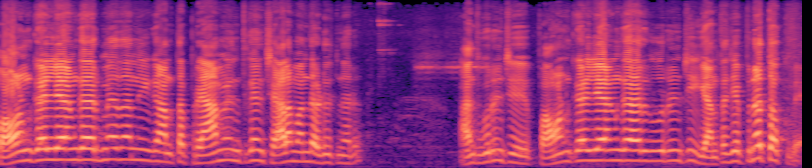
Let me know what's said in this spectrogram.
పవన్ కళ్యాణ్ గారి మీద నీకు అంత ప్రేమ ఎందుకని చాలామంది అడుగుతున్నారు. అందు గురించి పవన్ కళ్యాణ్ గారి గురించి ఎంత చెప్పినా తక్కువే.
